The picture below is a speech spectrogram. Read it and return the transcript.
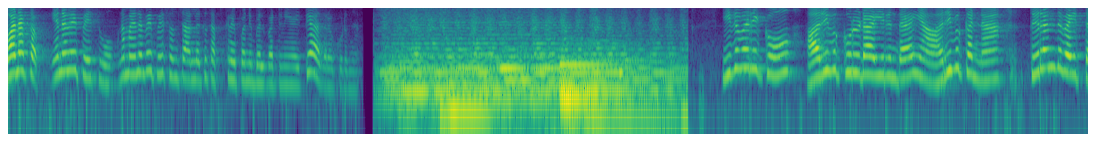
வணக்கம். எனவே பேசுவோம். நம்ம எனவே பேசுவோம். சேனலுக்கு சப்ஸ்கிரைப் பண்ணி பெல் பட்டனை அழுத்தி ஆதரவு கொடுங்க. இதுவரைக்கும் அறிவு குருடா இருந்த என் அறிவு கண்ணை திறந்து வைத்த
